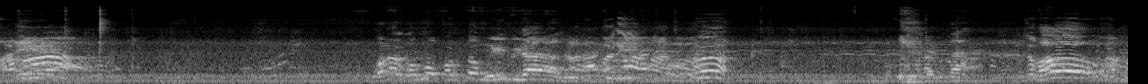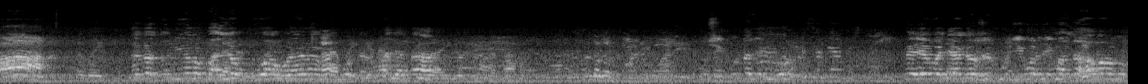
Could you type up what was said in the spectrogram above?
કાકા મારા ફક્ત મુઈ પીડાયા છે સ્વભાવ દુનિયાનો પાલ્યો ભૂવા હોય ને જતા હું શીખું એ વજ્યા કરશે હું જીવનની માતા હવાનું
